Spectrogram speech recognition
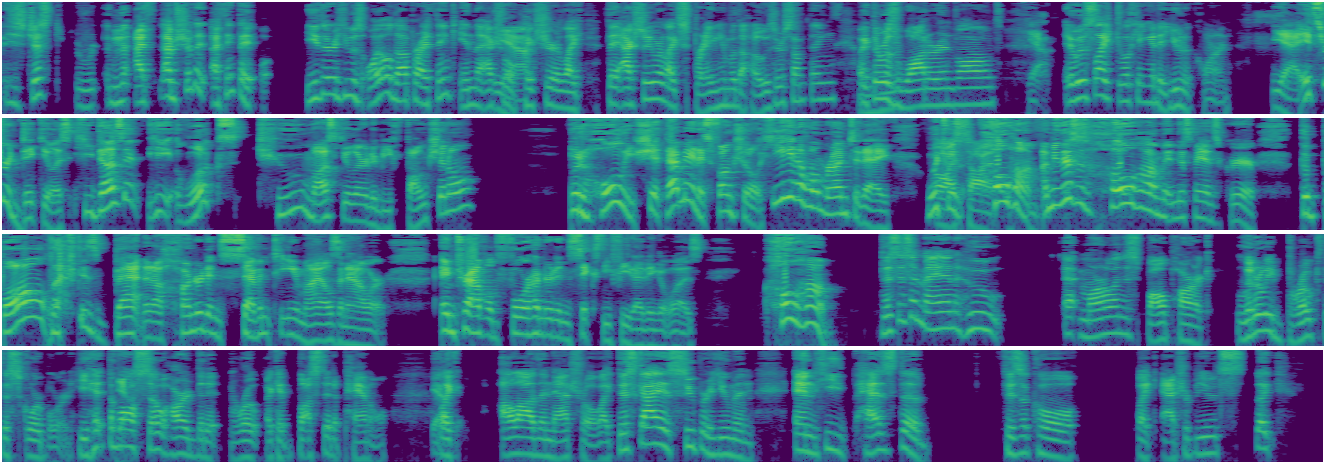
he's just I I'm sure that I think they either he was oiled up or I think in the actual Yeah. picture like they actually were like spraying him with a hose or something. Like there was mm-hmm. water involved. Yeah. It was like looking at a unicorn. Yeah, it's ridiculous. He doesn't, he looks too muscular to be functional, but holy shit, that man is functional. He hit a home run today, which Oh, was ho hum. I mean, this is ho hum in this man's career. The ball left his bat at 117 miles an hour and traveled 460 feet, I think it was. Ho hum. This is a man who at Marlins ballpark literally broke the scoreboard. He hit the Yeah. ball so hard that it broke, like it busted a panel. Yeah. Like a la the natural. Like this guy is superhuman and he has the physical like attributes. Like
